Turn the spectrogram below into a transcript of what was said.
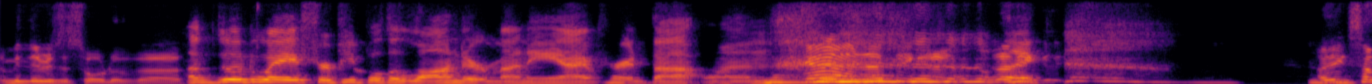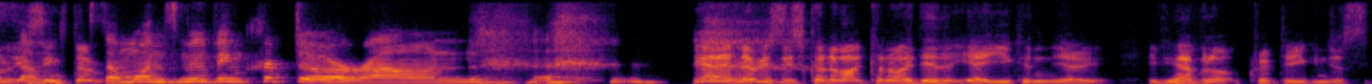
I mean, there is a sort of uh, a good way for people to launder money. I've heard that one. Yeah, and I think, I, like, think, I think some of these things don't. Someone's moving crypto around. yeah, and there is this kind of kind of idea that yeah, you can you know if you have a lot of crypto, you can just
